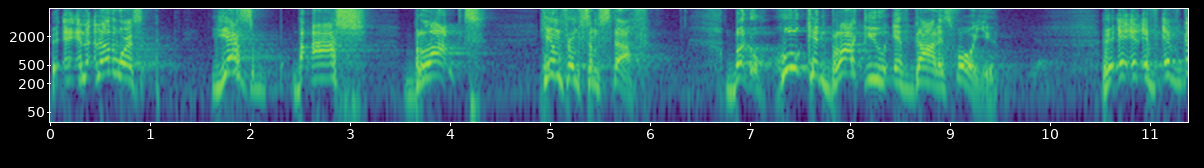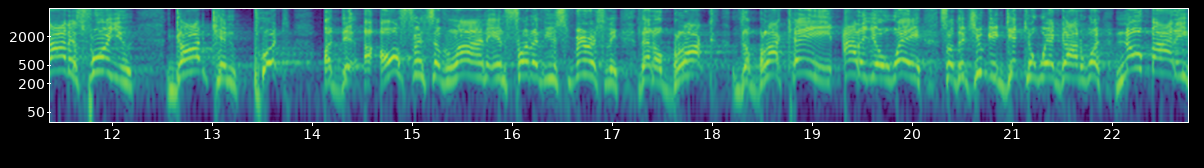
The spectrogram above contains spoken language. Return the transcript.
In, in other words, yes, Baash blocked him from some stuff, but who can block you if God is for you? If, if God is for you, God can put an offensive line in front of you spiritually that'll block the blockade out of your way so that you can get to where God wants. Nobody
